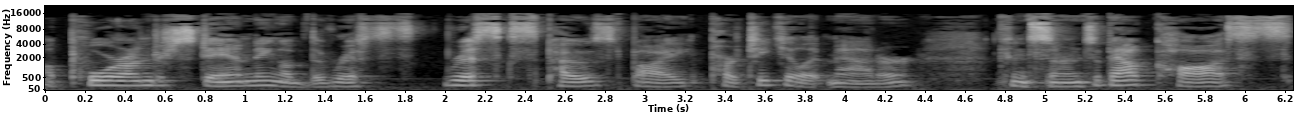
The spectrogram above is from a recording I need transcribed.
a poor understanding of the risks, risks posed by particulate matter, concerns about costs,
